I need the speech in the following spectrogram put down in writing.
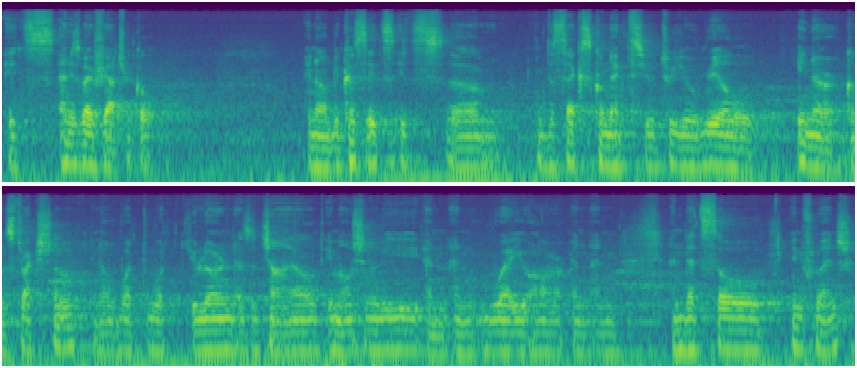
It's and it's very theatrical you know, because it's it's um, the sex connects you to your real inner construction, you know, what what you learned as a child emotionally and, and where you are and, and and that's so influential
